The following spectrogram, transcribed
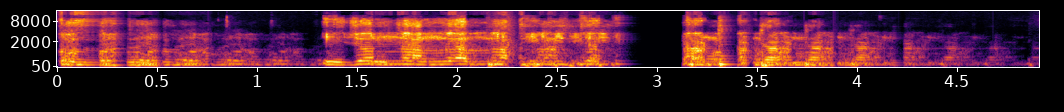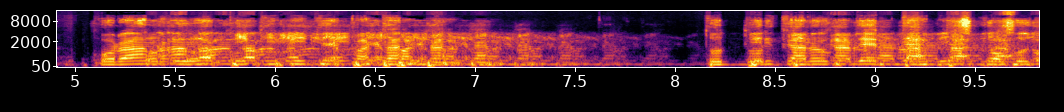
করবে এই জন্য আল্লাহ পৃথিবীতে কোরআন আল্লাহ পৃথিবীতে পাঠান। তদ্বির কারকদের তাবিজ কবজ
